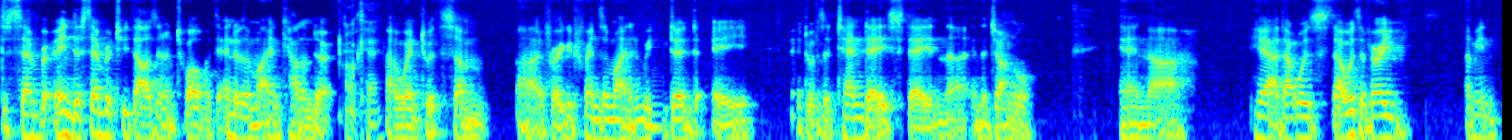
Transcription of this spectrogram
December, in December 2012, at the end of the Mayan calendar. Okay. I went with some uh, very good friends of mine and we did a, it was a 10 day stay in the, in the jungle. And uh, yeah, that was, that was a very, I mean,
